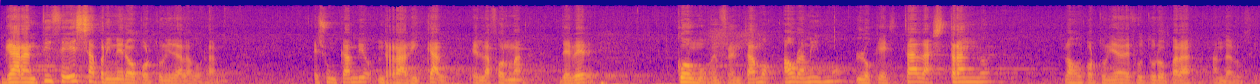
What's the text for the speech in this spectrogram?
garantice esa primera oportunidad laboral, es un cambio radical en la forma de ver cómo enfrentamos ahora mismo lo que está lastrando las oportunidades de futuro para Andalucía.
